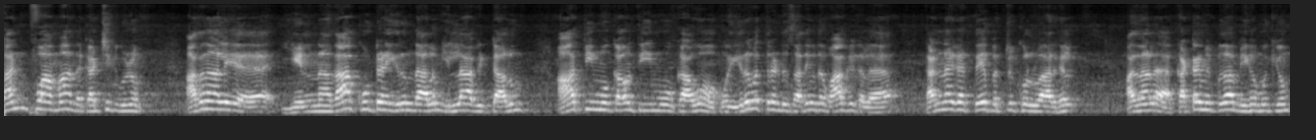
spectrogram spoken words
கன்ஃபார்மா அந்த கட்சிக்கு விழும். அதனாலேயே என்னதான் கூட்டணி இருந்தாலும் இல்லாவிட்டாலும் அதிமுகவும் திமுகவும் ஒரு இருபத்தி ரெண்டு சதவீத வாக்குகளை தன்னகத்தே பெற்றுக்கொள்வார்கள் அதனால கட்டமைப்பு தான் மிக முக்கியம்.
